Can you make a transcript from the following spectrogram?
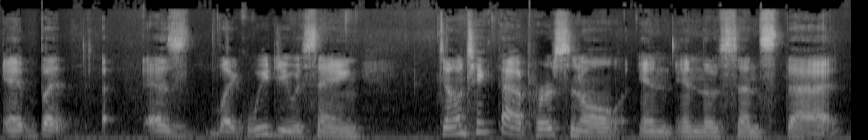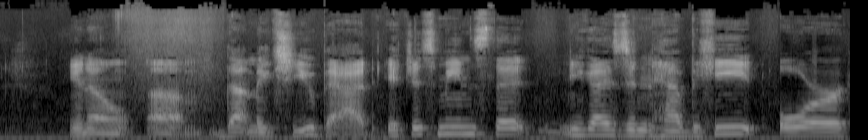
it, but as like Ouija was saying, don't take that personal in in the sense that you know um, that makes you bad. It just means that you guys didn't have the heat, or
